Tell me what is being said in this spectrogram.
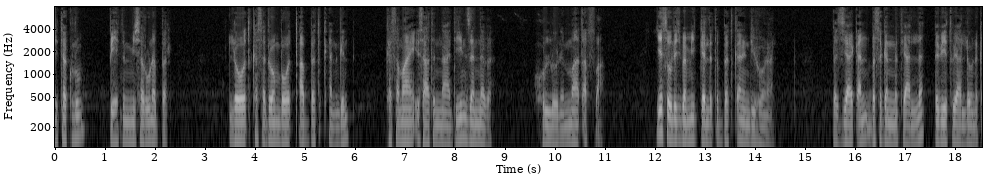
ይተክሉም፣ ቤትም ይሠሩ ነበር። ሎጥ ከሰዶም በወጣበት ቀን ግን ከሰማይ እሳትና ዲን ዘነበ፣ ሁሉንም አጠፋ። የሰው ልጅ በሚገለጥበት ቀን እንዲሁ ይሆናል። በዚያ ቀን በሰገነት ያለ በቤቱ ያለውን ዕቃ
